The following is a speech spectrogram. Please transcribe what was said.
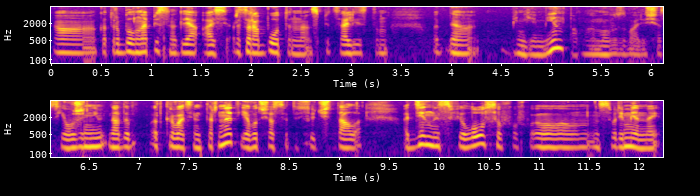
которое было написано для Аси, разработано специалистом Беньямин, по-моему, его звали сейчас. Я уже не надо открывать интернет. Я вот сейчас это все читала. Один из философов э, современной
